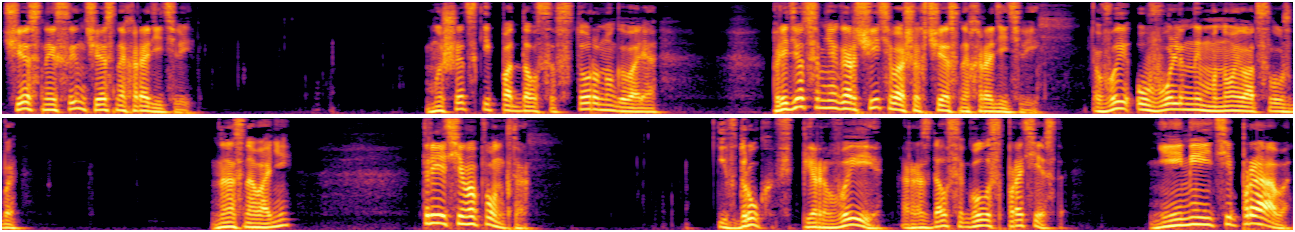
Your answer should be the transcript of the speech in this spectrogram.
честный сын честных родителей». Мышецкий поддался в сторону, говоря, «Придется мне огорчить ваших честных родителей. Вы уволены мною от службы». «На основании?» третьего пункта. И вдруг впервые раздался голос протеста. «Не имеете права!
